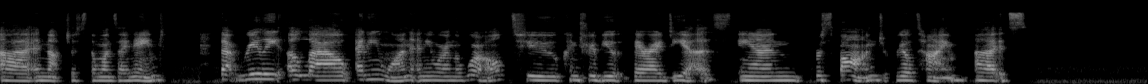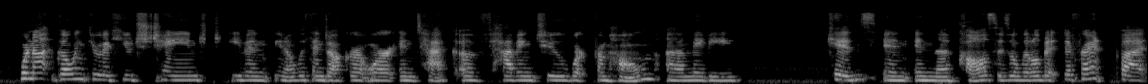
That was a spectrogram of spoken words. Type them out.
uh, and not just the ones I named, that really allow anyone anywhere in the world to contribute their ideas and respond real time. Uh, it's we're not going through a huge change, even you know within Docker or in tech, of having to work from home. Uh, maybe kids in in the calls is a little bit different, but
